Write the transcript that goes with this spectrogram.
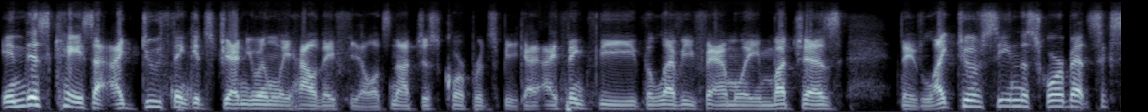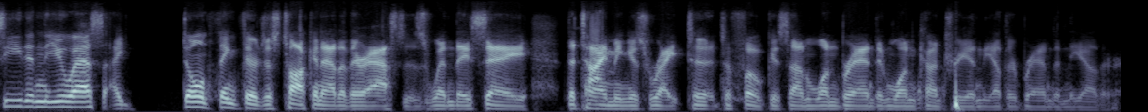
in this case, I, I do think it's genuinely how they feel. It's not just corporate speak. I, I think the the Levy family, much as they'd like to have seen the score bet succeed in the US. I don't think they're just talking out of their asses when they say the timing is right to, to focus on one brand in one country and the other brand in the other.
